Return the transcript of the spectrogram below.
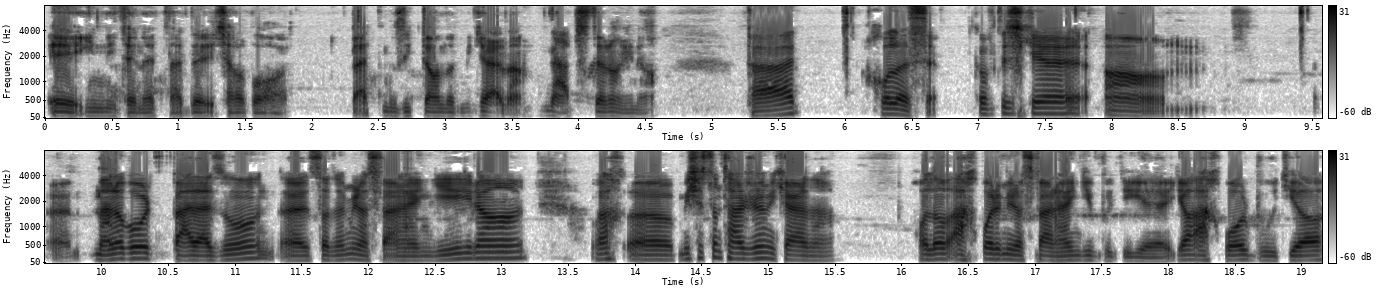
این اینترنت نداری چرا باحال؟ بعد موزیک دانلود می‌کردم نپستر و اینا. بعد خلاصه گفتش که منو برد بعد از اون سازمان میراث فرهنگی ایران و میشستم ترجمه می‌کردم. حالا اخبار میراث فرهنگی بود دیگه یا اخبار بود یا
